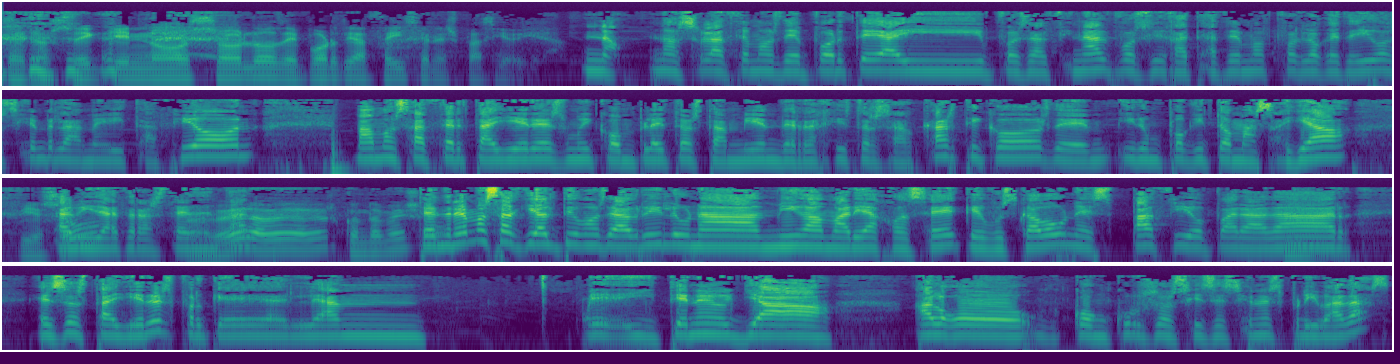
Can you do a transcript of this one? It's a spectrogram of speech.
Pero sé que no solo deporte hacéis en Espacio Vida. No, no solo hacemos deporte, ahí pues al final, pues fíjate, hacemos pues lo que te digo siempre, la meditación, vamos a hacer talleres muy completos también de registros sarcásticos, de ir un poquito más allá, la vida A trascendental. ver, a ver, a ver, cuéntame eso. Tendremos aquí a últimos de abril una amiga María José que buscaba un espacio para dar esos talleres porque le han eh, y tiene ya algo concursos y sesiones privadas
